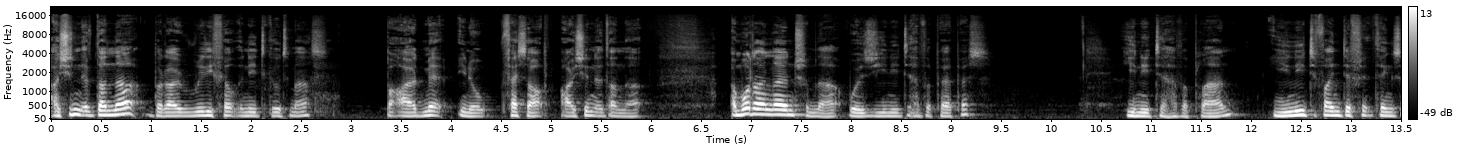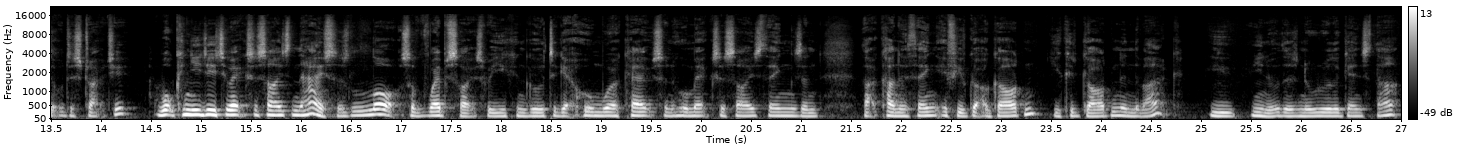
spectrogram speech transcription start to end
I shouldn't have done that, but I really felt the need to go to Mass. But I admit, you know, fess up, I shouldn't have done that. And what I learned from that was you need to have a purpose, you need to have a plan, you need to find different things that will distract you. What can you do to exercise in the house? There's lots of websites where you can go to get home workouts and home exercise things and that kind of thing. If you've got a garden, you could garden in the back. You you know, there's no rule against that.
